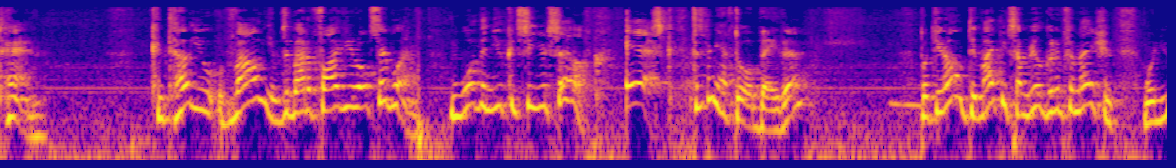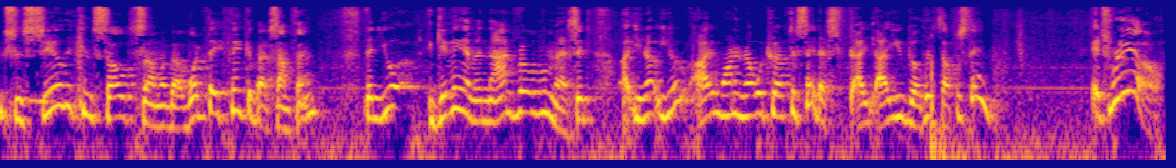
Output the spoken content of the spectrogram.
ten, can tell you volumes about a five-year-old sibling more than you could see yourself. Ask. Doesn't mean you have to obey them. But you know, there might be some real good information when you sincerely consult someone about what they think about something. Then you're giving them a nonverbal message. Uh, you know, you. I want to know what you have to say. That's how you build his self-esteem. It's real.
